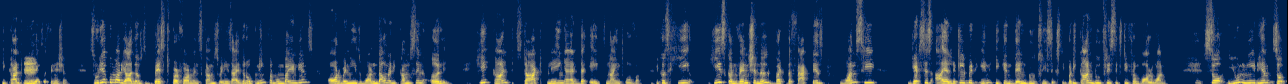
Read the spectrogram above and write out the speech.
He can't play Mm. as a finisher. Surya Kumar Yadav's best performance comes when he's either opening for Mumbai Indians or when he's one down and he comes in early. He can't start playing at the eighth, ninth over because he he's conventional, but the fact is once he gets his eye a little bit in, he can then do 360, but he can't do 360 from ball one. So you need him. So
